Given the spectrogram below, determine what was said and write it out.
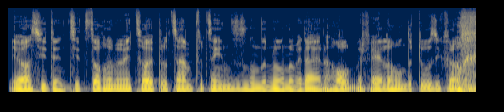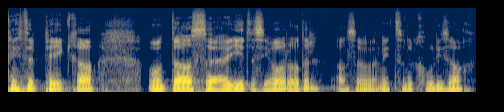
ja, sie tun es jetzt doch nicht mehr mit 2% verzinsen, sondern nur noch mit 1,5. Mir fehlen 100'000 Franken in der PK. Und das äh, jedes Jahr, oder? Also nicht so eine coole Sache.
